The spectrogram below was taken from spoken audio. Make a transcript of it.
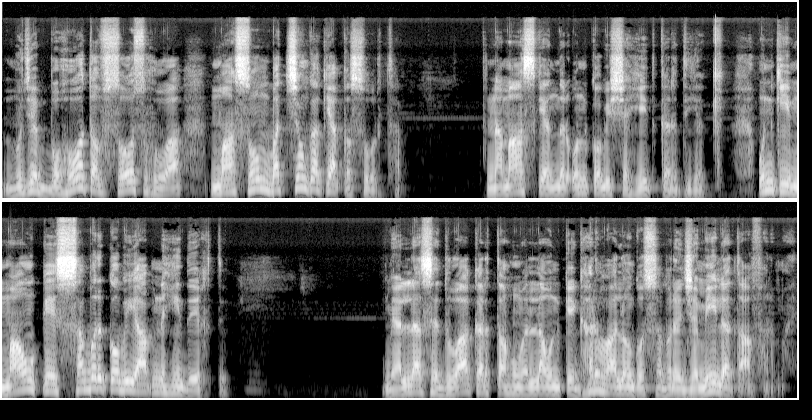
मुझे बहुत अफसोस हुआ, मासूम बच्चों का क्या कसूर था? नमाज़ के अंदर उनको भी शहीद कर दिया उनकी माओ के सब्र को भी आप नहीं देखते। मैं अल्लाह से दुआ करता हूँ, अल्लाह उनके घर वालों को सब्र जमील अता फरमाए।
